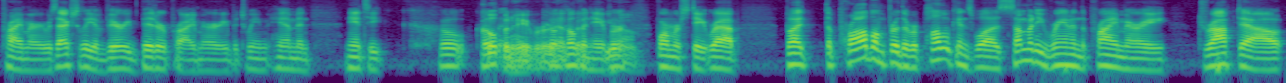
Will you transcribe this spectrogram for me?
primary. It was actually a very bitter primary between him and Nancy Co- Copenhaver, Copenhaver, yeah. former state rep. But the problem for the Republicans was somebody ran in the primary, dropped out,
